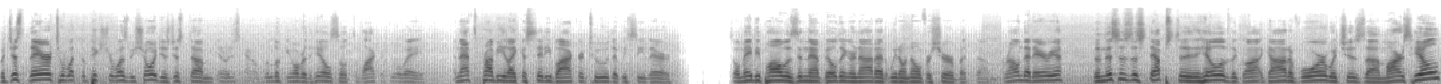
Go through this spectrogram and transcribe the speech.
but just there to what the picture was we showed you is just um, you know just kind of looking over the hill, so it's a block or two away, and that's probably like a city block or two that we see there. So maybe Paul was in that building or not, we don't know for sure, but um, around that area. Then this is the steps to the hill of the god of war, which is uh, Mars Hill.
